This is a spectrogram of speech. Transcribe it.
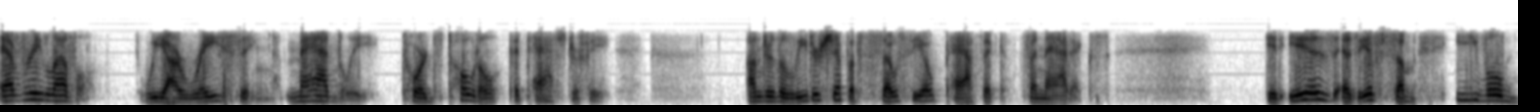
every level, we are racing madly towards total catastrophe under the leadership of sociopathic fanatics. It is as if some evil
